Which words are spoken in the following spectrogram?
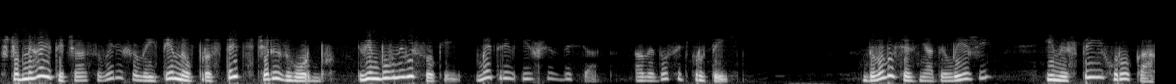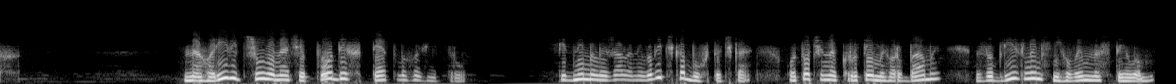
Щоб не гаяти часу, вирішили йти навпростець через горб. Він був невисокий, метрів із 60, але досить крутий. Довелося зняти лижі і нести їх у руках. На горі відчули, наче подих теплого вітру. Під ними лежала невеличка бухточка, оточена крутими горбами з облізлим сніговим настилом.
